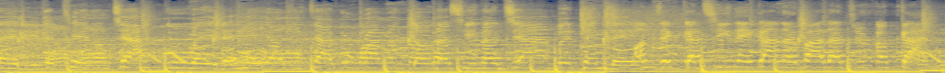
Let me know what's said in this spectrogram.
lady 대체로 자꾸 왜 이래. 헤어지자고 하면 또다시 널 잡을 텐데. 언제까지 내가 널 받아줄 것 같니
